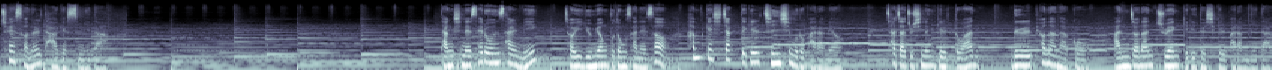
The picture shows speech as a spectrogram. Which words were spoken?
최선을 다하겠습니다. 당신의 새로운 삶이 저희 유명 부동산에서 함께 시작되길 진심으로 바라며 찾아주시는 길 또한 늘 편안하고 안전한 주행길이 되시길 바랍니다.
